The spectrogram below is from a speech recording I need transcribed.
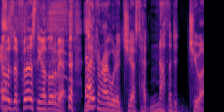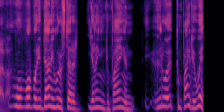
that was the first thing I thought about. McEnroe would have just had nothing to chew over. Well, what would he have done? He would have started yelling and complaining. And who do I complain to? Where,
